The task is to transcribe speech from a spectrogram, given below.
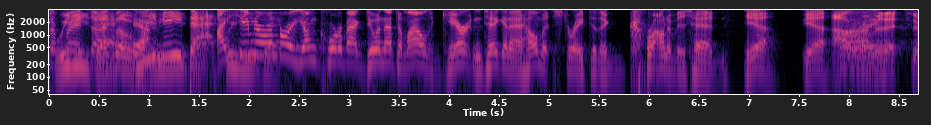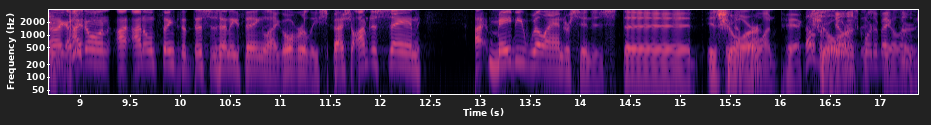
that. We need that. Yeah, We need that. I We seem need to that. remember a young quarterback doing that to Myles Garrett and taking a helmet straight to the crown of his head. Yeah, yeah, I All remember right? that too. Like, I don't. I, I don't think that this is anything like overly special. I'm just saying. Uh, maybe Will Anderson is the is the number one pick. That was the for Steelers the quarterback Steelers.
